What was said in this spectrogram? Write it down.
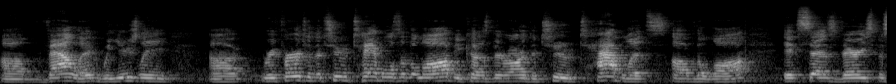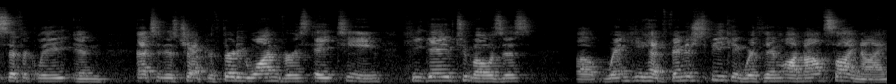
um, valid. We usually uh, refer to the two tables of the law because there are the two tablets of the law. It says very specifically in Exodus chapter 31, verse 18, he gave to Moses, uh, when he had finished speaking with him on Mount Sinai,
